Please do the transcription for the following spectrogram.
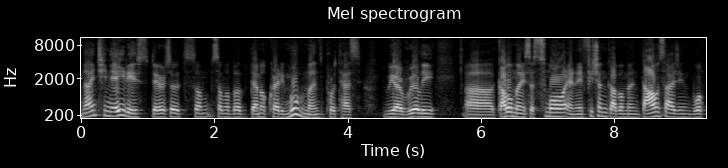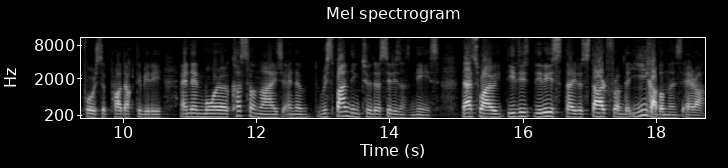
1980s, there's some some of the democratic movements protests. We are really uh, government is a small and efficient government, downsizing workforce productivity, and then more customized and then responding to the citizens' needs. That's why it is, it is to start from the e-government's era.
